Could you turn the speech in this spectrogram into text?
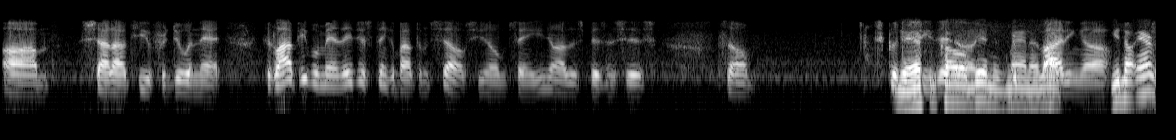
Um, shout out to you for doing that. Because a lot of people, man, they just think about themselves. You know what I'm saying? You know how this business is. So it's good yeah, to see that. it's cold. Uh, business, man. And like, uh, you know, every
